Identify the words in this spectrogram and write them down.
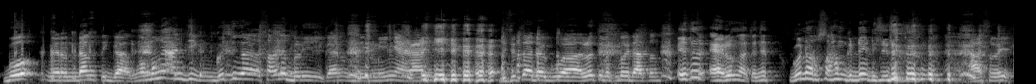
Bu mie rendang tiga. Ngomongnya anjing. Gue juga soalnya beli kan beli mie nya kan di situ ada gue lu tiba-tiba datang itu eh lu nggak tanya gua naruh saham gede di situ. Asli.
